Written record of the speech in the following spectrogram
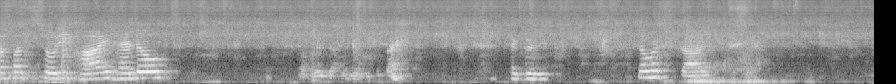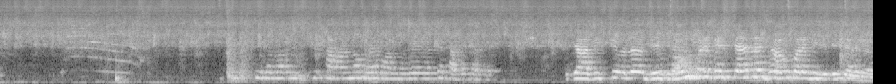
Arafat Sharif, hi, hello. নমস্কার যা বৃষ্টি হলো, যে ঝম করে বৃষ্টি আসলে ঝম করে বিজেপি চলে গেল।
